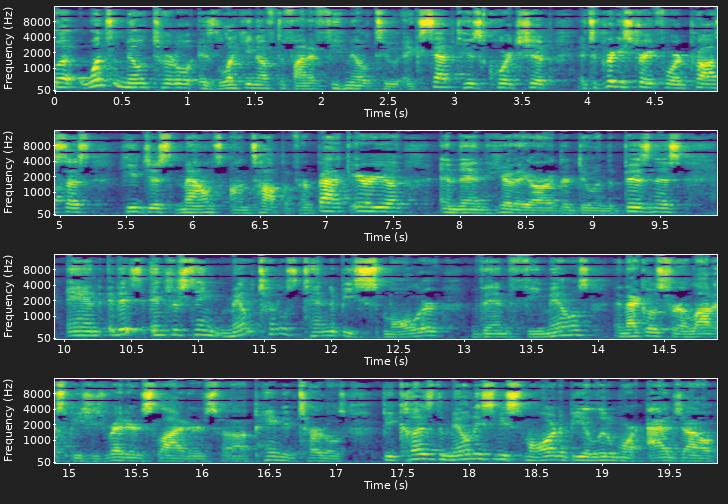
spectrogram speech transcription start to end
But once a male turtle is lucky enough to find a female to accept his courtship, it's a pretty straightforward process. He just mounts on top of her back area, and then here they are, they're doing the business. And it is interesting, male turtles tend to be smaller than females, and that goes for a lot of species, red-eared sliders, uh, painted turtles, because the male needs to be smaller to be a little more agile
